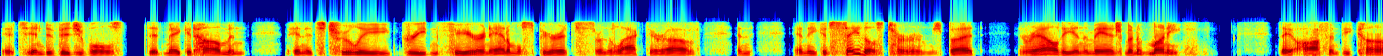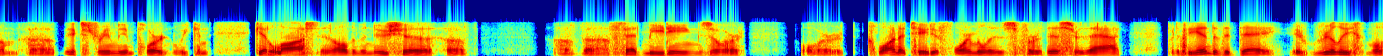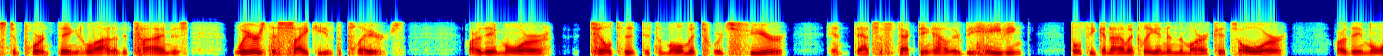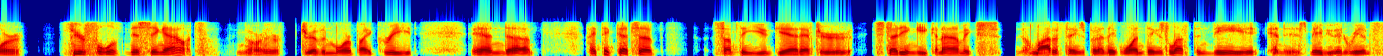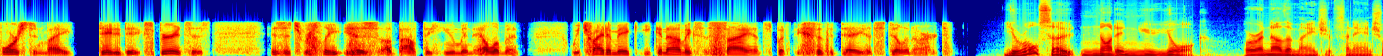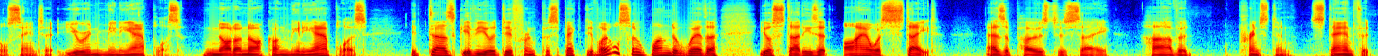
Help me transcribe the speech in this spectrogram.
its individuals that make it hum and and it's truly greed and fear and animal spirits or the lack thereof. And and you can say those terms but in reality in the management of money they often become uh, extremely important we can get lost in all the minutia of of uh, fed meetings or or quantitative formulas for this or that but at the end of the day it really most important thing a lot of the time is where's the psyche of the players? Are they more tilted at the moment towards fear, and that's affecting how they're behaving, both economically and in the markets, or are they more fearful of missing out, or driven more by greed? And uh, I think that's a something you get after studying economics, a lot of things, but I think one thing is left in me and has maybe been reinforced in my day to day experiences is it really is about the human element. We try to make economics a science, but at the end of the day, it's still an art. You're also not in New York. Or another major financial center. You're in Minneapolis. Not a knock on Minneapolis. It does give you a different perspective. I also wonder whether your studies at Iowa State, as opposed to, say, Harvard, Princeton, Stanford,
